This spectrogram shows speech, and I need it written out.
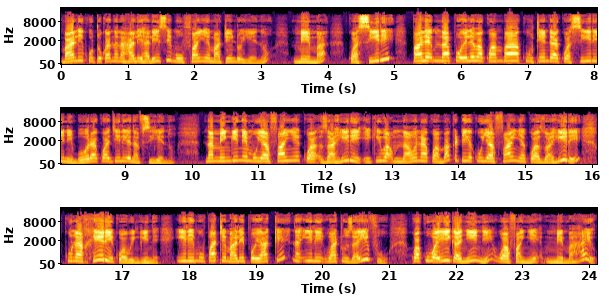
bali kutokana na hali halisi mufanye matendo yenu mema kwa siri pale mnapoelewa kwamba kutenda kwa siri ni bora kwa ajili ya nafsi yenu na mengine muyafanye kwa dhahiri ikiwa mnaona kwamba katika kuyafanya kwa dhahiri kuna heri kwa wengine ili mupate malipo yake na ili watu dhaifu kwa kuwaiga nyini wafanye mema hayo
